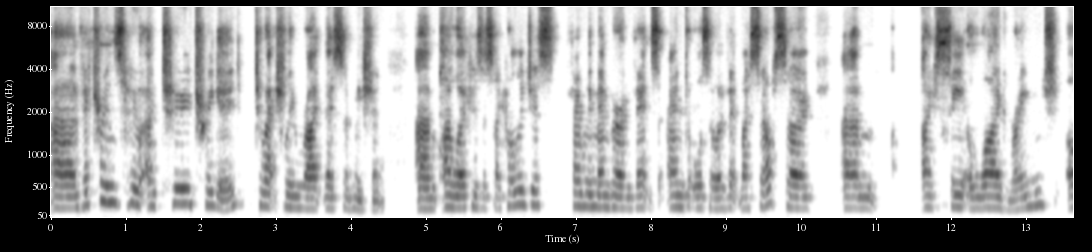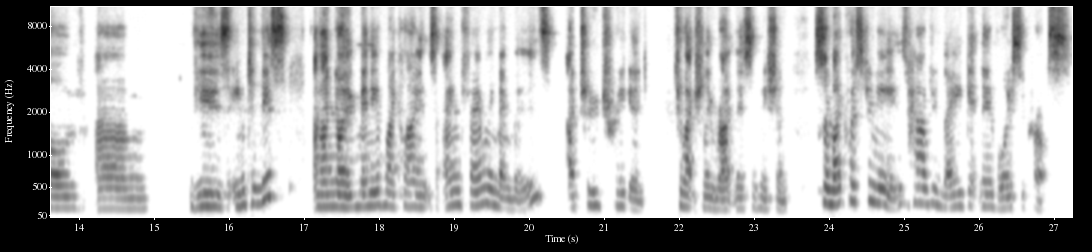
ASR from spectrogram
uh, veterans who are too triggered to actually write their submission. Um, I work as a psychologist, family member of vets, and also a vet myself. So um, I see a wide range of um, views into this. And I know many of my clients and family members are too triggered to actually write their submission. So my question is, how do they get their voice across?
